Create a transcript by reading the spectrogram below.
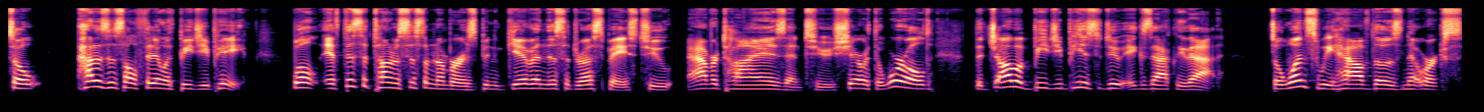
So, how does this all fit in with BGP? Well, if this autonomous system number has been given this address space to advertise and to share with the world, the job of BGP is to do exactly that. So once we have those networks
